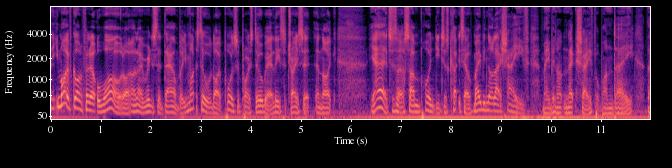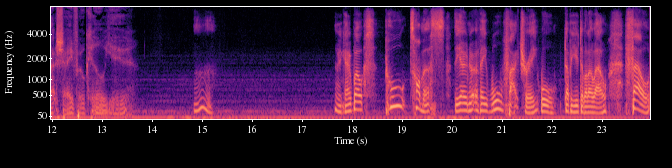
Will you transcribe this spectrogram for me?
You might have gone for a little while. Like, I know, rinsed it down, but you might still like poison probably still be at least to trace it. And like, yeah, just at some point you just cut yourself. Maybe not that shave, maybe not the next shave, but one day that shave will kill you. Hmm. There we go. Well, Paul Thomas, the owner of a wool factory, wool W O O L, fell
